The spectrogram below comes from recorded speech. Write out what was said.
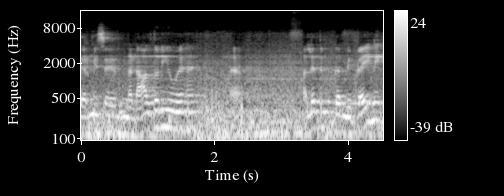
गर्मी से नडाल तो नहीं हुए हैं हले तो गर्मी पे ही नहीं।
